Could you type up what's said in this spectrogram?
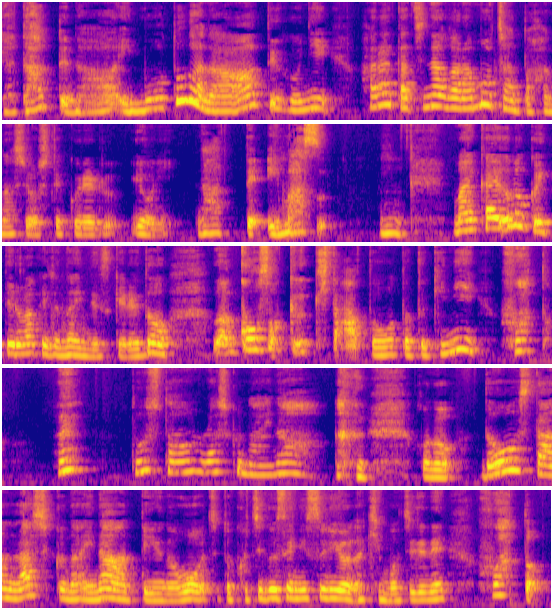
いや、だってな、妹がな、っていうふうに腹立ちながらもちゃんと話をしてくれるようになっています。うん、毎回うまくいってるわけじゃないんですけれど、うわ、高速球来たと思った時に、ふわっと、え？どうしたん？らしくないな。この、どうしたん？らしくないなっていうのをちょっと口癖にするような気持ちでね、ふわっと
